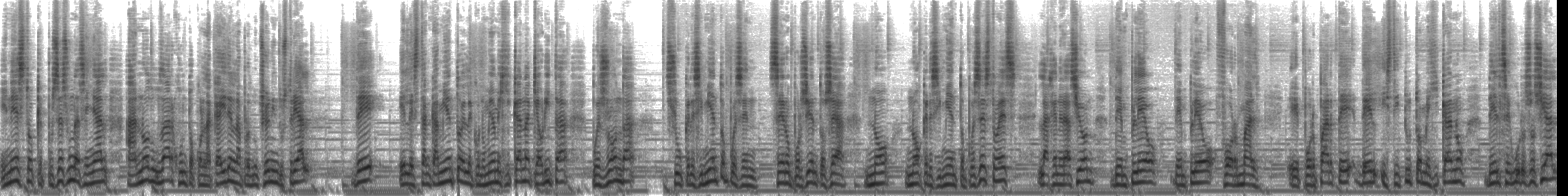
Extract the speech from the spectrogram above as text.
en esto que pues es una señal a no dudar junto con la caída en la producción industrial de el estancamiento de la economía mexicana que ahorita pues ronda su crecimiento pues en 0%, o sea, no no crecimiento. Pues esto es la generación de empleo, de empleo formal eh, por parte del Instituto Mexicano del Seguro Social.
